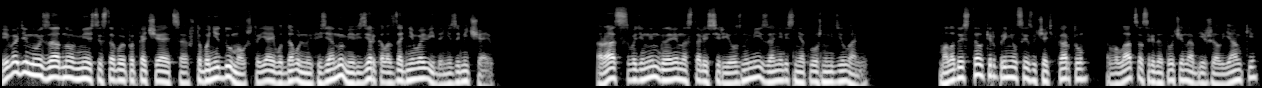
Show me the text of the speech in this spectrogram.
«И водяной заодно вместе с тобой подкачается, чтобы не думал, что я его довольную физиономию в зеркало заднего вида не замечаю». Раз с водяным мгновенно стали серьезными и занялись неотложными делами. Молодой сталкер принялся изучать карту, Влад сосредоточенно объезжал ямки,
